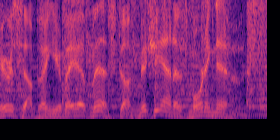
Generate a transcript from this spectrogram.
Here's something you may have missed on Michiana's Morning News.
